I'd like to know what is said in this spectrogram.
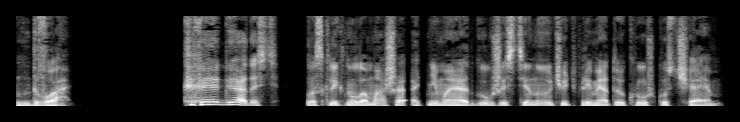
2. «Какая гадость!» — воскликнула Маша, отнимая от губ жестяную, чуть примятую кружку с чаем.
